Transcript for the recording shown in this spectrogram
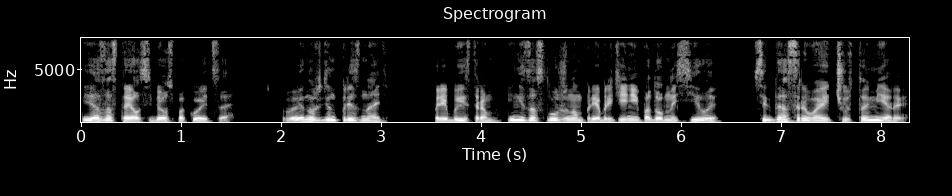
я заставил себя успокоиться. Вынужден признать, при быстром и незаслуженном приобретении подобной силы всегда срывает чувство меры.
